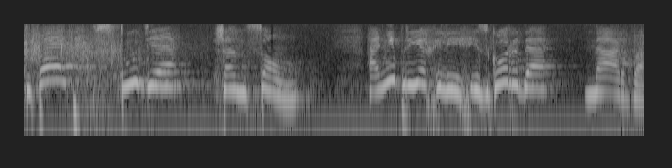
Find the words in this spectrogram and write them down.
выступает студия «Шансон». Они приехали из города Нарва.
